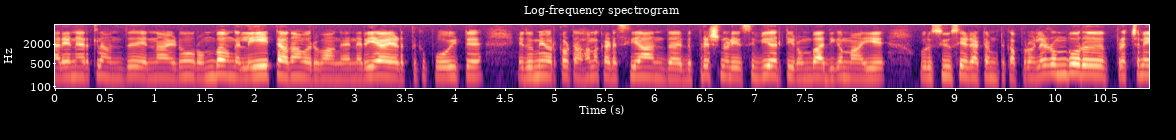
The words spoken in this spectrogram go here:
நிறைய நேரத்துல வந்து என்ன ஆயிடும்? ரொம்ப அவங்க லேட்டா தான் வருவாங்க. நிறைய இடத்துக்கு போயிட்டு எதுவுமே ஒர்க் அவுட் ஆகாம கடைசியா அந்த டிப்ரெஷனுடைய சிவியாரிட்டி ரொம்ப அதிகமாகி ஒரு சூசைட் அட்டம்ப்ட்டுக்கு அப்புறம் இல்லை ரொம்ப ஒரு பிரச்சனை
